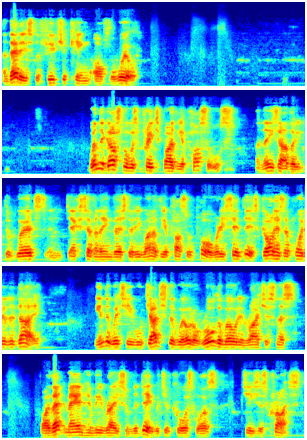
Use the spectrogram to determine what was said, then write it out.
And that is the future king of the world. When the gospel was preached by the apostles, and these are the, the words in Acts 17, verse 31 of the Apostle Paul, where he said this God has appointed a day into which he will judge the world or rule the world in righteousness by that man whom he raised from the dead, which of course was Jesus Christ.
